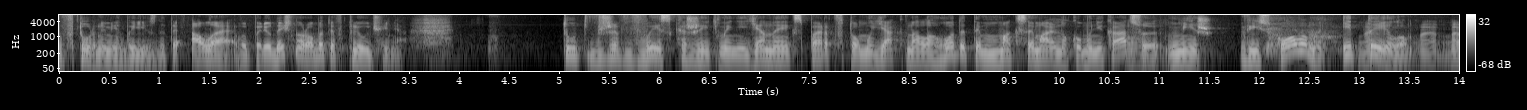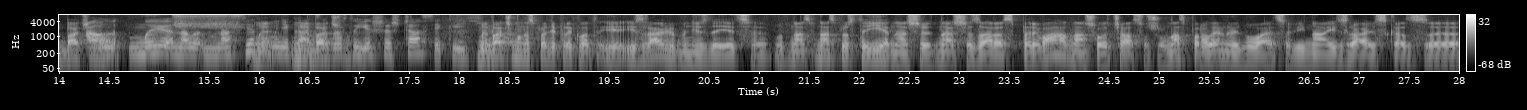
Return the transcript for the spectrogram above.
в тур не міг би їздити. Але ви періодично робите включення. Тут вже ви скажіть мені, я не експерт в тому, як налагодити максимальну комунікацію між військовими і тилом. Ми, ми бачимо. Але ми на у нас є Ми- ми комунікація, бачимо. просто є ще ж час, який Ми бачимо насправді приклад Ізраїлю, мені здається. От у нас в нас просто є наша, наша зараз перевага нашого часу, що у нас паралельно відбувається війна ізраїльська з е,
